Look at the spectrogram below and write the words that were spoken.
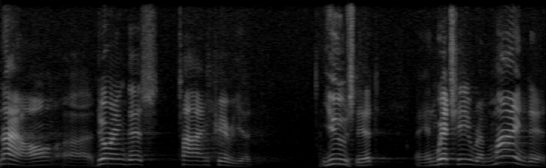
now, uh, during this time period, used it in which he reminded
